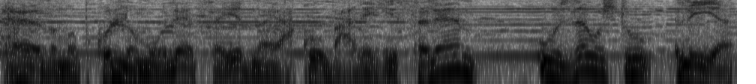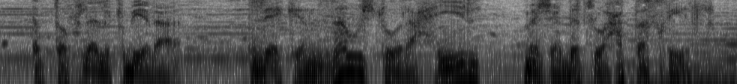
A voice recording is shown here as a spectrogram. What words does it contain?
هذم بكلهم أولاد سيدنا يعقوب عليه السلام وزوجته ليا الطفلة الكبيرة. لكن زوجته رحيل ما جابت له حتى صغير.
